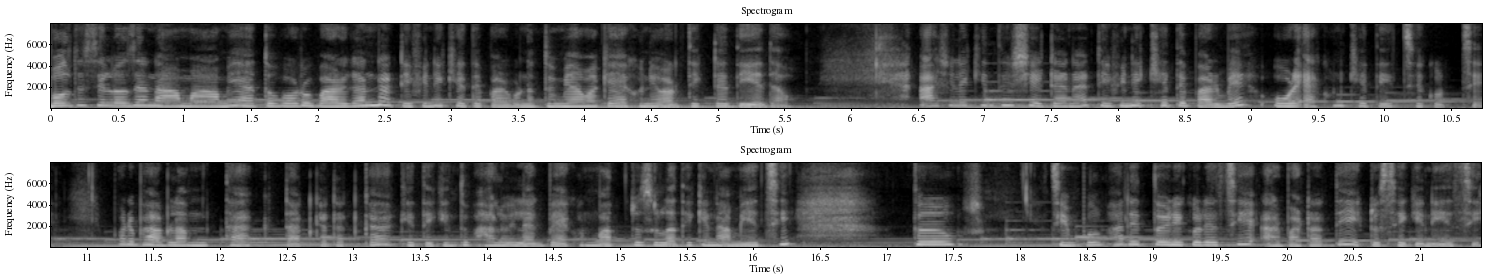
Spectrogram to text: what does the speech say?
বলতেছিল যে, না মা, আমি এত বড় বার্গার না, টিফিনে খেতে পারব না। তুমি আমাকে এখনই অর্ধেকটা দিয়ে দাও। আসলে কিন্তু সেটা না টিফিনে খেতে পারবে, ওর এখন খেতে ইচ্ছে করছে। পরে ভাবলাম, থাক, টাটকা টাটকা, খেতে কিন্তু ভালোই লাগবে। এখন মাত্র চুলা থেকে নামিয়েছি। তো সিম্পল ভাতের তৈরি করেছি আর বাটার দিয়ে একটু সেকে নিয়েছি।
